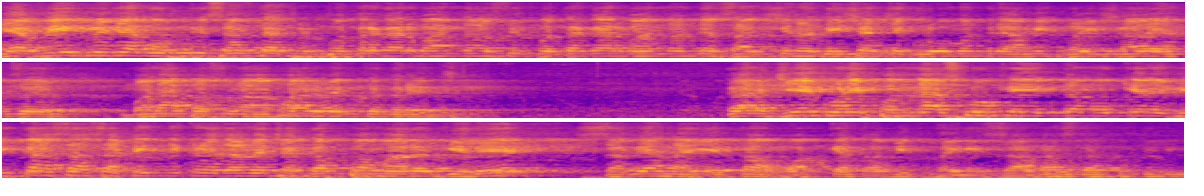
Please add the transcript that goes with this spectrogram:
ह्या वेगवेगळ्या गोष्टी सांगतात पण पत्रकार बांधव असतील पत्रकार बांधवांच्या साक्षीनं देशाचे गृहमंत्री अमित भाई शाह यांचं मनापासून आभार व्यक्त करेन. कारण जे कोणी पन्नास कोके एकदम ओके विकासासाठी तिकडे जाण्याच्या गप्पा मारत गेले सगळ्यांना एका वाक्यात अमित भाईनी जागाच दाखवून दिली.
